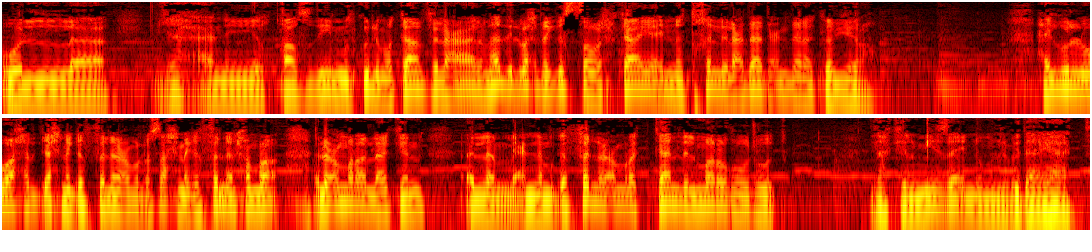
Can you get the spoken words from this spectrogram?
وال يعني القاصدين من كل مكان في العالم. هذه الوحدة قصة وحكاية إنه تخلي الأعداد عندنا كبيرة. حيقول له واحد إحنا قفلنا العمرة. صح إحنا قفلنا الحمرة العمرة لكن لما يعني لما قفلنا العمرة كان للمرض وجود. لكن الميزة إنه من البدايات.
